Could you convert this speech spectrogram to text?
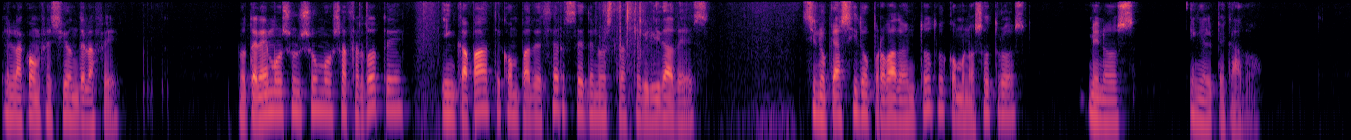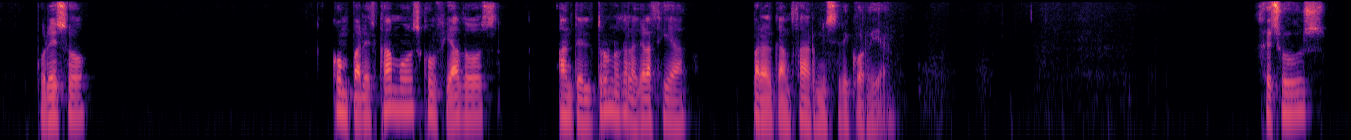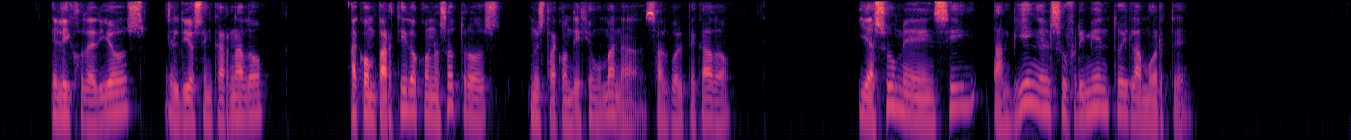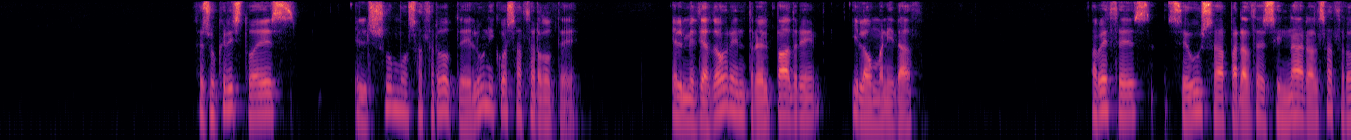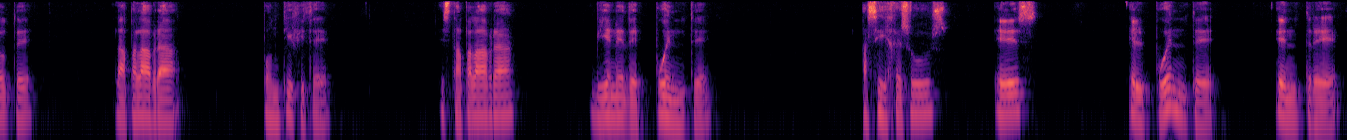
en la confesión de la fe. No tenemos un sumo sacerdote incapaz de compadecerse de nuestras debilidades, sino que ha sido probado en todo como nosotros, menos en el pecado. Por eso, comparezcamos confiados ante el trono de la gracia para alcanzar misericordia. Jesús, el Hijo de Dios, el Dios encarnado, ha compartido con nosotros nuestra condición humana, salvo el pecado, y asume en sí también el sufrimiento y la muerte. Jesucristo es el sumo sacerdote, el único sacerdote, el mediador entre el Padre y la humanidad. A veces se usa para designar al sacerdote la palabra pontífice. Esta palabra viene de puente, Así Jesús es el puente entre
